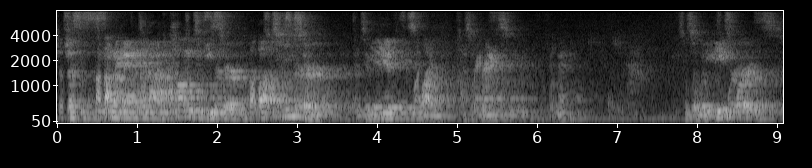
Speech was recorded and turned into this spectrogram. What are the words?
Just as the Son of Man did not come to be served, but to serve, and to give his life as a ransom for many. So with these words,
